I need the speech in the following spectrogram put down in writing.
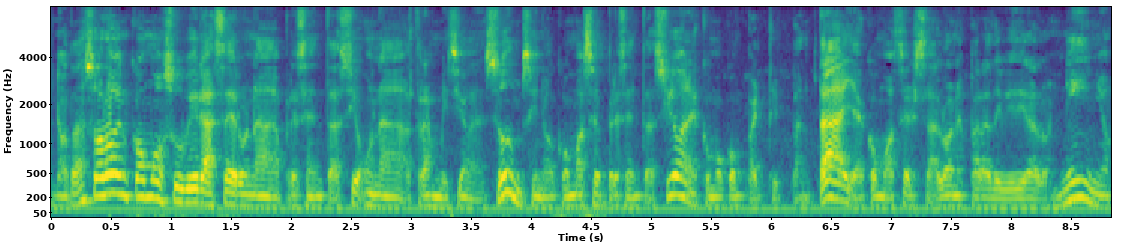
No tan solo en cómo subir a hacer una presentación, una transmisión en Zoom, sino cómo hacer presentaciones, cómo compartir pantalla, cómo hacer salones para dividir a los niños.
